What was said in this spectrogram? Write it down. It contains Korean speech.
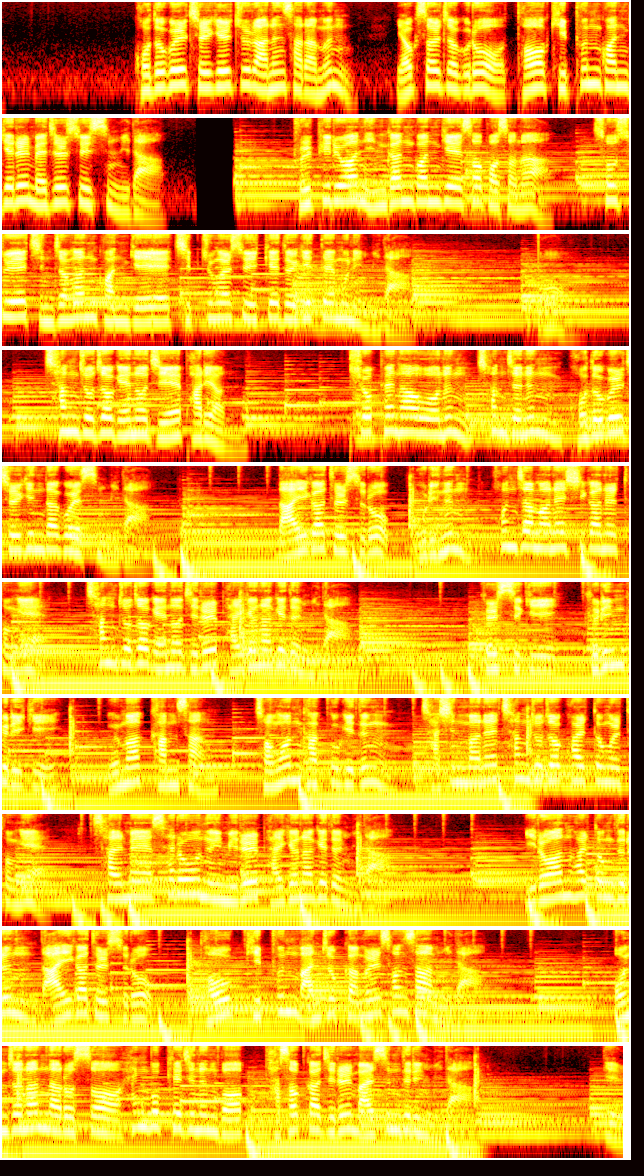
고독을 즐길 줄 아는 사람은 역설적으로 더 깊은 관계를 맺을 수 있습니다. 불필요한 인간관계에서 벗어나 소수의 진정한 관계에 집중할 수 있게 되기 때문입니다. 5. 창조적 에너지의 발현. 쇼펜하우어는 천재는 고독을 즐긴다고 했습니다. 나이가 들수록 우리는 혼자만의 시간을 통해 창조적 에너지를 발견하게 됩니다. 글쓰기, 그림 그리기, 음악 감상, 정원 가꾸기 등 자신만의 창조적 활동을 통해 삶의 새로운 의미를 발견하게 됩니다. 이러한 활동들은 나이가 들수록 더욱 깊은 만족감을 선사합니다. 온전한 나로서 행복해지는 법 다섯 가지를 말씀드립니다. 1.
